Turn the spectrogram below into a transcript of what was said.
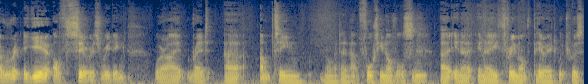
a, a year of serious reading, where I read uh, umpteen, oh, I don't know, about forty novels Mm. uh, in a in a three month period, which was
